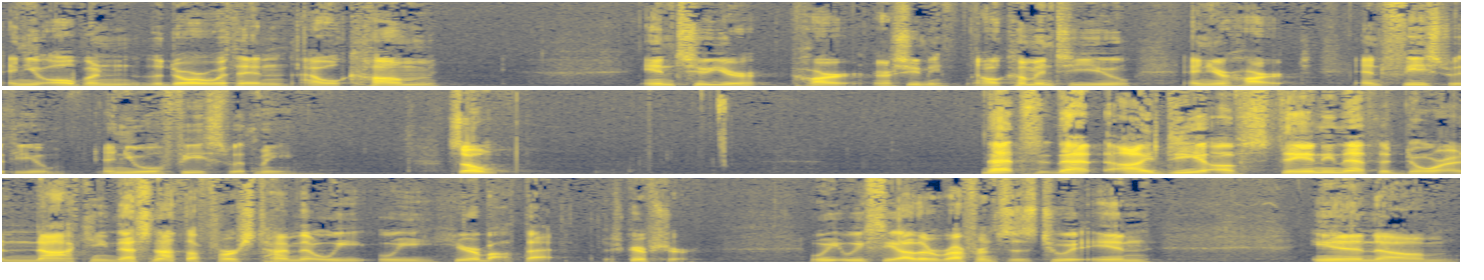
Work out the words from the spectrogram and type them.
and you open the door within, I will come into your heart, or excuse me, I will come into you and your heart and feast with you, and you will feast with me. So, that's that idea of standing at the door and knocking. That's not the first time that we, we hear about that scripture. We, we see other references to it in, in um,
